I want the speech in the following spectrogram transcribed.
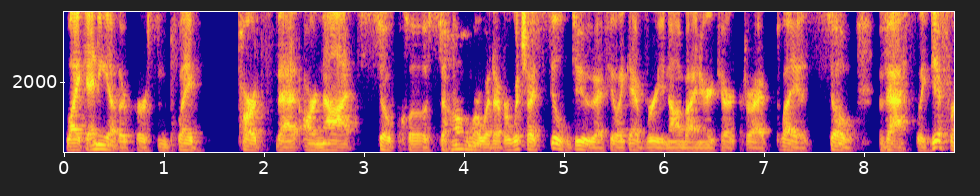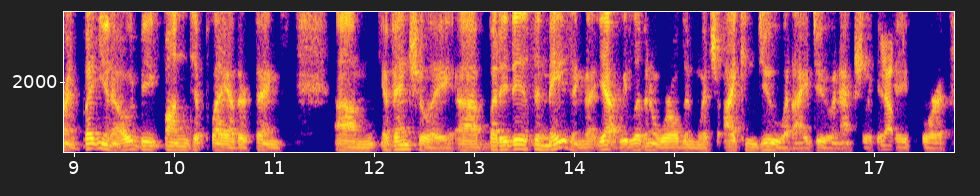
like any other person, play parts that are not so close to home or whatever, which I still do. I feel like every non-binary character I play is so vastly different, but you know, it would be fun to play other things um, eventually. Uh, but it is amazing that yeah, we live in a world in which I can do what I do and actually get yep. paid for it.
